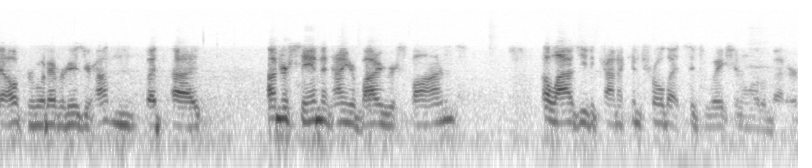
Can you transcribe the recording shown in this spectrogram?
elk or whatever it is you're hunting but uh, understanding how your body responds allows you to kind of control that situation a little better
